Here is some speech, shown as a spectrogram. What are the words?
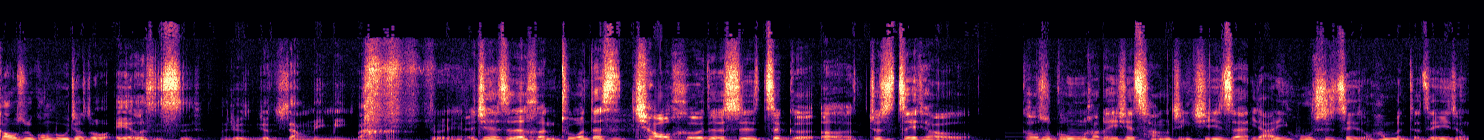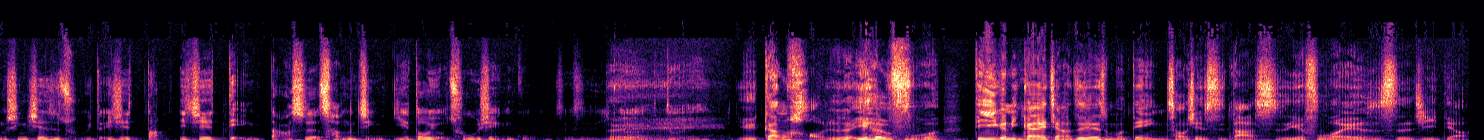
高速公路叫做 A 二十四，那就就这样命名吧。对，而且真的很突然。但是巧合的是，这个呃，就是这条。高速公路它的一些场景，其实，在意大利护士这种他们的这一种新现实主义的一些大一些电影大师的场景，也都有出现过。就是一个对，也刚好就是也很符合。第一个，你刚才讲的这些什么电影超现实大师，也符合 A 二十四的基调。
